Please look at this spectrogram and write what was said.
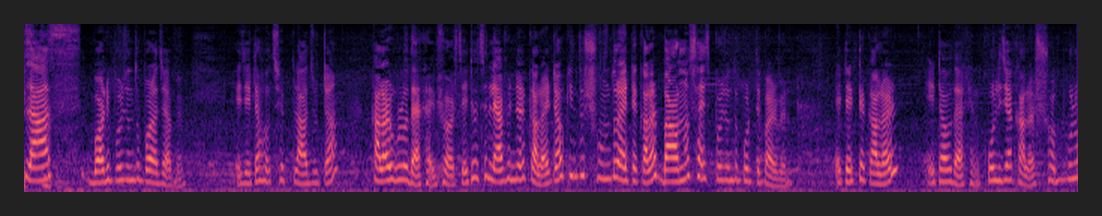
প্লাস বডি পর্যন্ত পরা যাবে। এই যেটা হচ্ছে প্লাজোটা। কালারগুলো দেখাই শর্টস এটা হচ্ছে ল্যাভেন্ডার কালার, এটাও কিন্তু সুন্দর একটা কালার বাউন্ন সাইজ পর্যন্ত পড়তে পারবেন। এটা একটা কালার, এটাও দেখেন, কলিজা কালার, সবগুলো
